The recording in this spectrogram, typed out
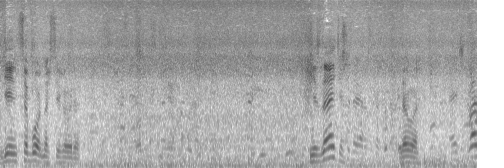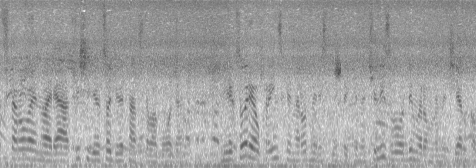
День соборности, говорят. Не знаете? Давай. Значит, 22 января 1919 года директорія Української Народної Республіки на чолі з Володимиром Винниченком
